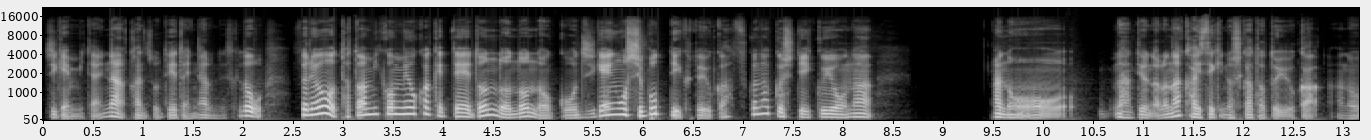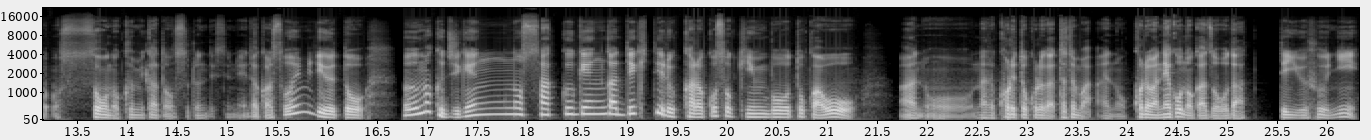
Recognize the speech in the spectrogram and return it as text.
次元みたいな感じのデータになるんですけど、それを畳み込みをかけて、どんどんどんどんこう次元を絞っていくというか、少なくしていくような、あのー、なんていうんだろうな、解析の仕方というか、あの、層の組み方をするんですよね。だからそういう意味で言うと、うまく次元の削減ができてるからこそ、金棒とかを、あの、なんこれとこれが、例えば、あの、これは猫の画像だっていうふうに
